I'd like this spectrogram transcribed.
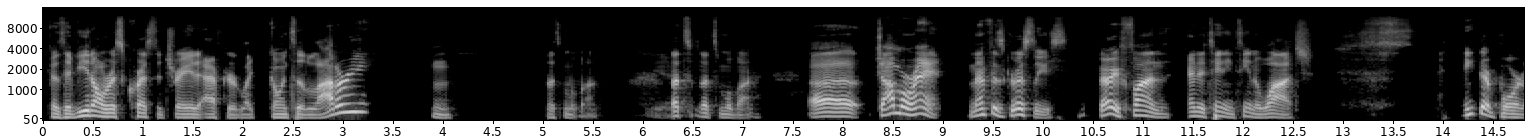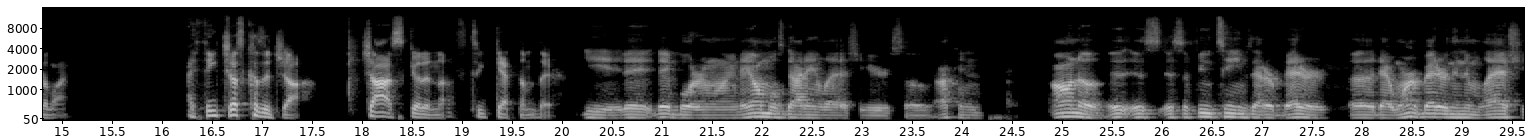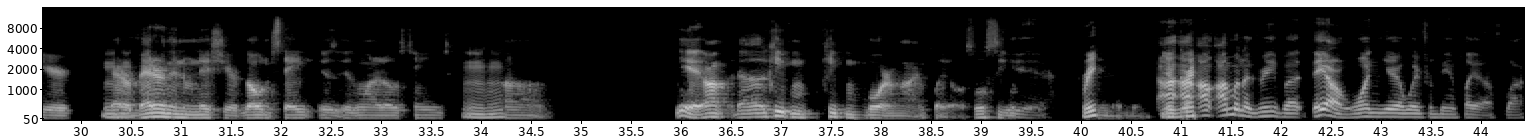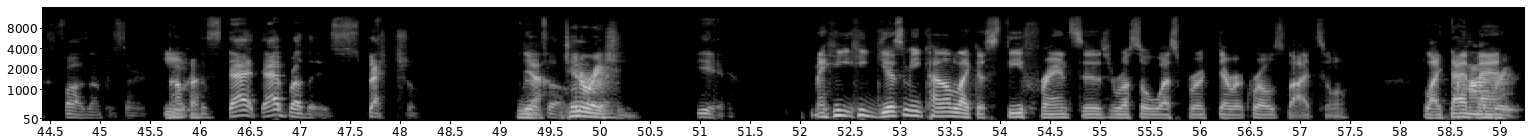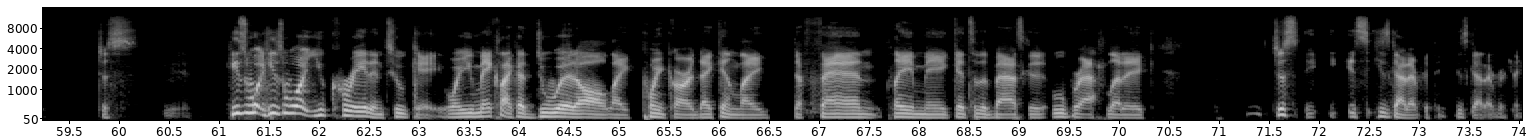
Because if you don't risk Crest the trade after like going to the lottery, hmm, let's move on. Yeah. Let's let's move on. Uh Ja Morant, Memphis Grizzlies. Very fun, entertaining team to watch. I think they're borderline. I think just because of Ja. Ja's good enough to get them there. yeah, they they borderline. They almost got in last year, so I can. I don't know. It, it's it's a few teams that are better, uh, that weren't better than them last year, that are Mhm, better than them this year. Golden State is is one of those teams. mhm. Um, yeah, um, uh, keep them keep them borderline playoffs. We'll see. What yeah. Reek? they end up doing. I, agree? I, I'm gonna agree, but they are one year away from being playoff blocks, as far as I'm concerned. Yeah. Okay. Because that that brother is special. Yeah. Generation. Yeah. Man, he he gives me kind of like a Steve Francis, Russell Westbrook, Derrick Rose vibe to him. Like that man just Yeah. He's what he's what you create in 2K, where you make like a do it all like point guard that can like defend, play make, get to the basket, uber athletic. Just it's he's got everything. He's got everything.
